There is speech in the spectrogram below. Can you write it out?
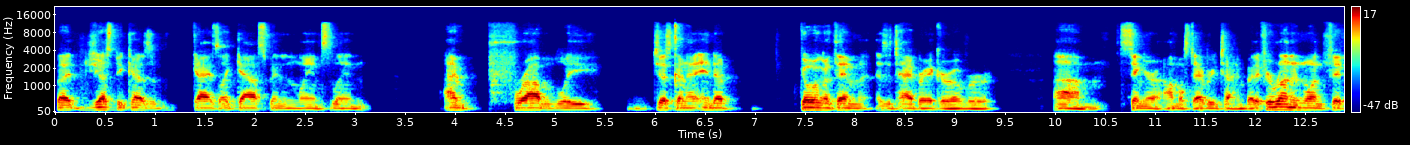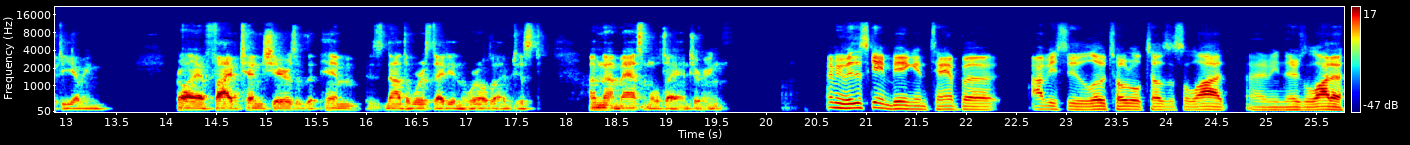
but just because of guys like Gausman and Lance Lynn, I'm probably just going to end up going with them as a tiebreaker over um, Singer almost every time. But if you're running 150, I mean, probably have five, 10 shares of him is not the worst idea in the world. I'm just, I'm not mass multi entering. I mean, with this game being in Tampa, obviously the low total tells us a lot. I mean, there's a lot of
